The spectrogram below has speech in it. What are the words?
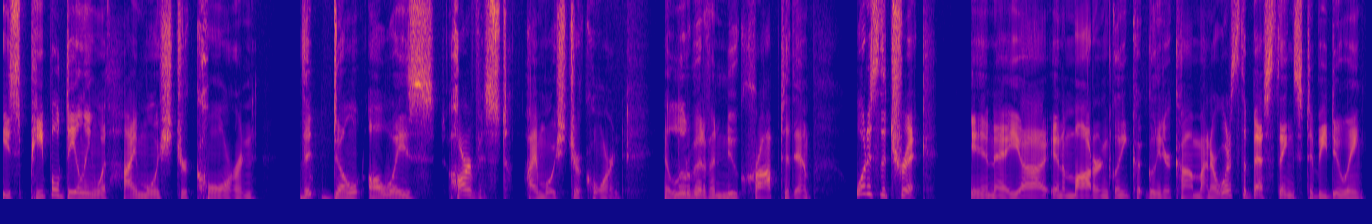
is people dealing with high moisture corn that don't always harvest high moisture corn. A little bit of a new crop to them. What is the trick in a uh, in a modern gleaner combiner? What is the best things to be doing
